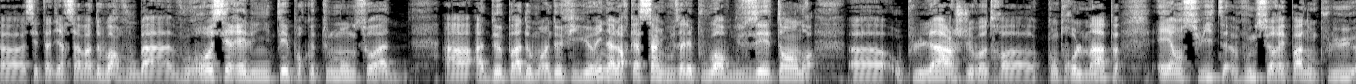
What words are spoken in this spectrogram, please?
euh, c'est-à-dire ça va devoir vous bah, vous resserrer l'unité pour que tout le monde soit à, deux pas de moins deux figurines, alors qu'à 5 vous allez pouvoir vous étendre euh, au plus large de votre euh, contrôle map, et ensuite vous ne serez pas non plus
